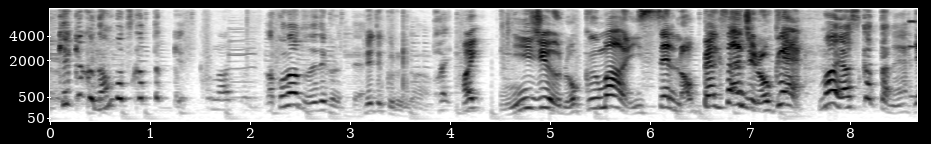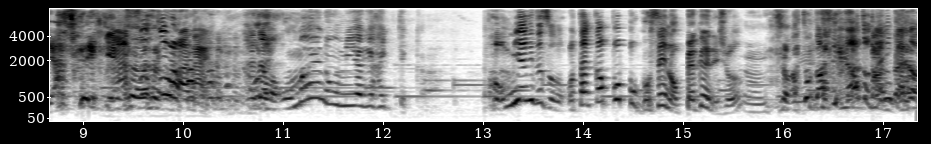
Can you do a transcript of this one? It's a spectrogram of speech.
え結局何本使ったっけ？この後。あこの後出てくるって。出てくるんだうん。はい。はい。26万1636円。まあ安かったね。安い安くはない。え でもお前のお土産入ってっからお土産でそのおたかぽっぽ5600円でしょ？うん。あと何か？あと何 だよ。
